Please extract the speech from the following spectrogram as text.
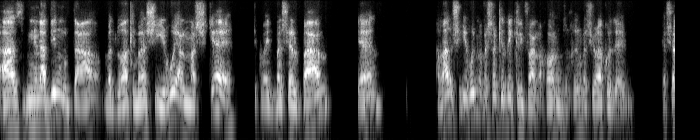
אז מן הדין מותר, מדוע? כיוון שעירוי על משקה, שכבר התבשל פעם, כן? אמרנו שעירוי מבשל כדי קליפה, נכון? זוכרים בשיעור הקודם. כאשר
